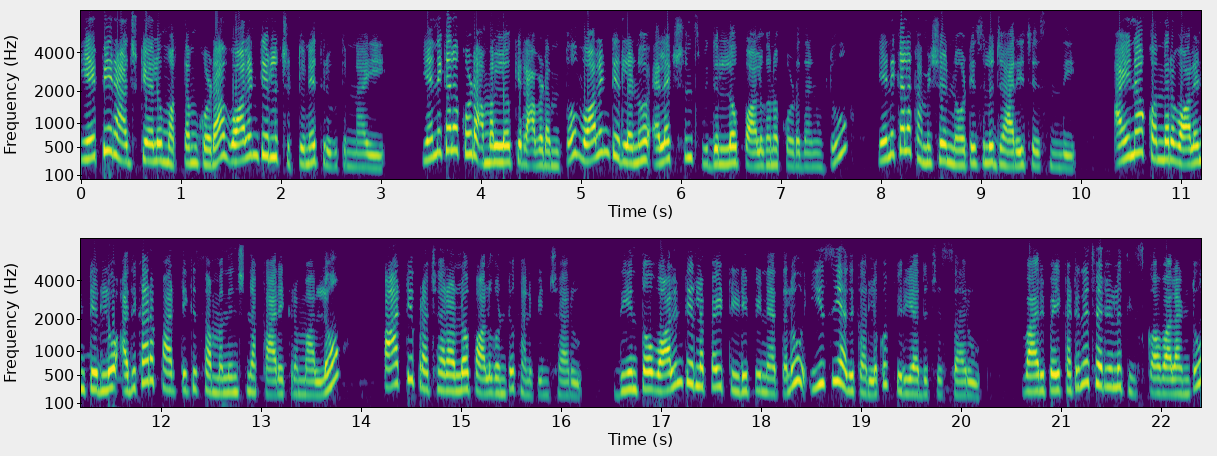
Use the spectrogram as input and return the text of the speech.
ఏపీ రాజకీయాలు మొత్తం కూడా వాలంటీర్ల చుట్టూనే తిరుగుతున్నాయి. ఎన్నికల కూడా అమల్లోకి రావడంతో వాలంటీర్లను ఎలక్షన్స్ విధుల్లో పాల్గొనకూడదంటూ ఎన్నికల కమిషన్ నోటీసులు జారీ చేసింది. అయినా కొందరు వాలంటీర్లు అధికార పార్టీకి సంబంధించిన కార్యక్రమాల్లో పార్టీ ప్రచారాల్లో పాల్గొంటూ కనిపించారు. దీంతో వాలంటీర్లపై టీడీపీ నేతలు ఈసీ అధికారులకు ఫిర్యాదు చేశారు. వారిపై కఠిన చర్యలు తీసుకోవాలంటూ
